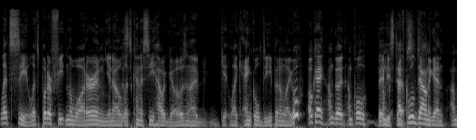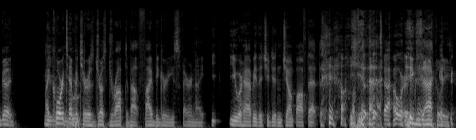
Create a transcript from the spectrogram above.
let's see. Let's put our feet in the water and you know, Let's- let's kind of see how it goes. And I get like ankle deep and I'm like, oh, okay, I'm good. I'm cool. Baby I'm- steps. I've cooled down again. I'm good. My You- core you were- temperature has just dropped about five degrees Fahrenheit. You were happy that you didn't jump off that off Yeah, the tower. exactly.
